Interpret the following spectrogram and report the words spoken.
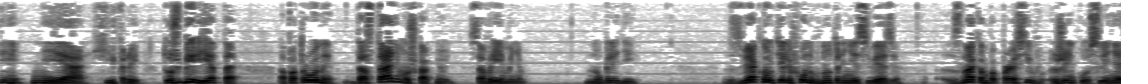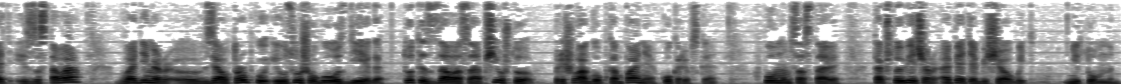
Не, хитрый, то ж беретта. А патроны достанем уж как-нибудь со временем. Ну, гляди. Звякнул телефон внутренней связи. Знаком попросив Женьку слинять из-за стола, Владимир э, взял трубку и услышал голос Диего. Тот из зала сообщил, что пришла гоп-компания Кокаревская в полном составе, так что вечер опять обещал быть нетомным.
